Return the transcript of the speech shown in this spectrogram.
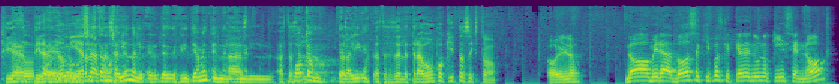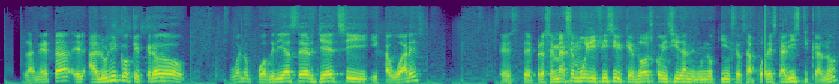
Tiran, tirando pero mierda. Sí estamos ahí, en el, definitivamente, en el, hasta, en el bottom le, de la liga. Hasta se le trabó un poquito, Sixto. Oílo. No, mira, dos equipos que queden 1-15, no. La neta, el, al único que creo, bueno, podría ser Jets y, y Jaguares. Este, pero se me hace muy difícil que dos coincidan en 1-15, o sea, por estadística, ¿no?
